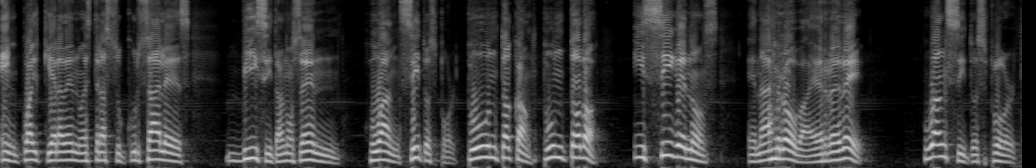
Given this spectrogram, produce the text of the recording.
en cualquiera de nuestras sucursales. Visítanos en juancitosport.com.do y síguenos en arroba rd Juancito Sport.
